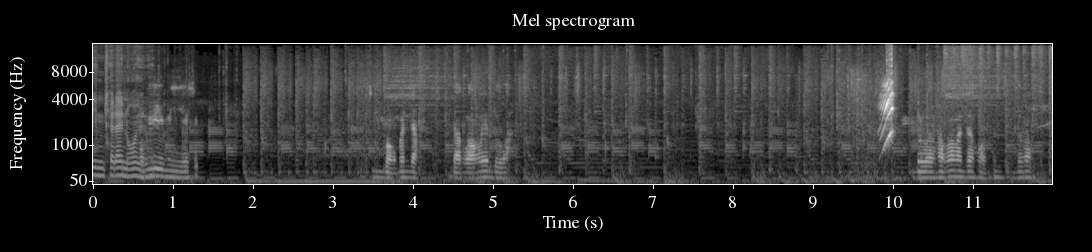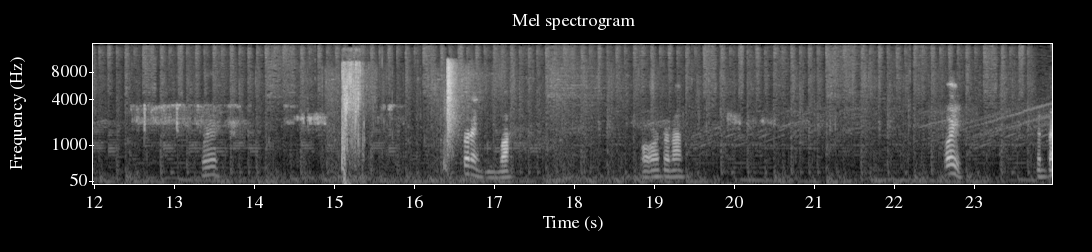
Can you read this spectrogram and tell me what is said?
ยิงใช้ได้น้อยอขอยู่งพี่มีสิจริงบอกมันอยากอยากลองเล่นดูอะ ดูครับว่ามันจะโหดขึ้นจริงหรือเปล่าเฮ้ยตัวไหนยิงวะอ๋อตัวนั้นเฮ้ยเป็นไป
